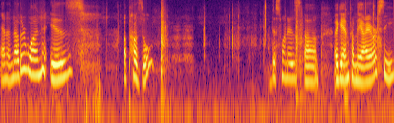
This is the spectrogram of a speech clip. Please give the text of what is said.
And another one is a puzzle. This one is, uh, again, from the IRC.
